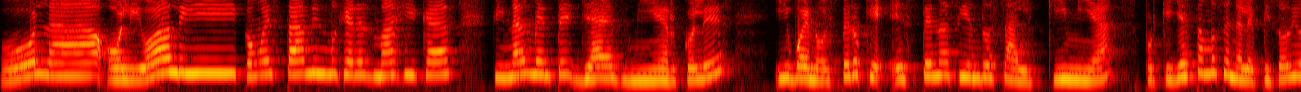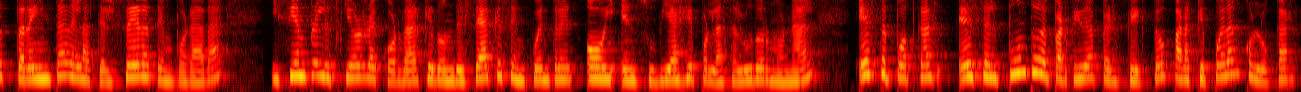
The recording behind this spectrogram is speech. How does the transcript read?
Hola, Oli Oli, ¿cómo están mis mujeres mágicas? Finalmente ya es miércoles y bueno, espero que estén haciendo esa alquimia porque ya estamos en el episodio 30 de la tercera temporada y siempre les quiero recordar que donde sea que se encuentren hoy en su viaje por la salud hormonal, este podcast es el punto de partida perfecto para que puedan colocar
